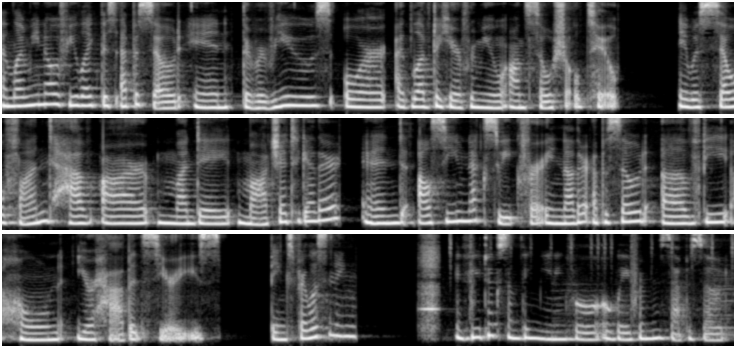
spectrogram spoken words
and let me know if you like this episode in the reviews, or I'd love to hear from you on social too. It was so fun to have our Monday matcha together. And I'll see you next week for another episode of the Hone Your Habits series. Thanks for listening. If you took something meaningful away from this episode,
